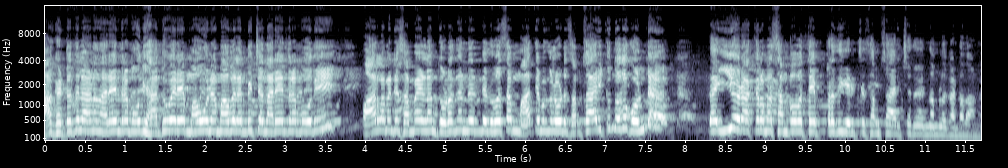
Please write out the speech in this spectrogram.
ആ ഘട്ടത്തിലാണ് നരേന്ദ്രമോദി അതുവരെ മൗനം അവലംബിച്ച നരേന്ദ്രമോദി പാർലമെന്റ് സമ്മേളനം തുടങ്ങുന്നതിന്റെ ദിവസം മാധ്യമങ്ങളോട് സംസാരിക്കുന്നത് കൊണ്ട് ഈ ഒരു അക്രമ സംഭവത്തെ പ്രതികരിച്ച് സംസാരിച്ചത് നമ്മൾ കണ്ടതാണ്.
